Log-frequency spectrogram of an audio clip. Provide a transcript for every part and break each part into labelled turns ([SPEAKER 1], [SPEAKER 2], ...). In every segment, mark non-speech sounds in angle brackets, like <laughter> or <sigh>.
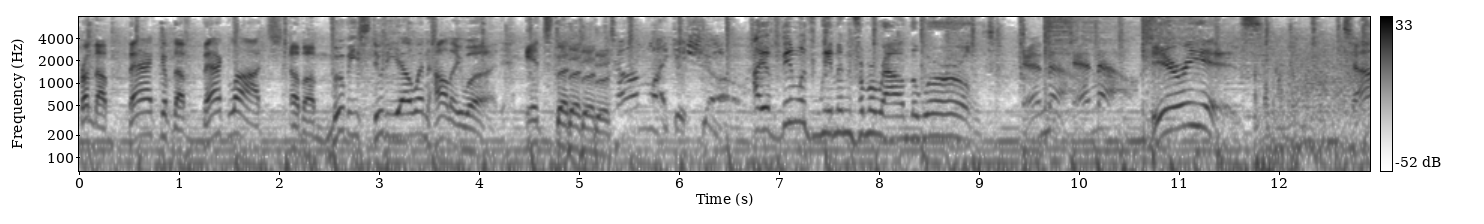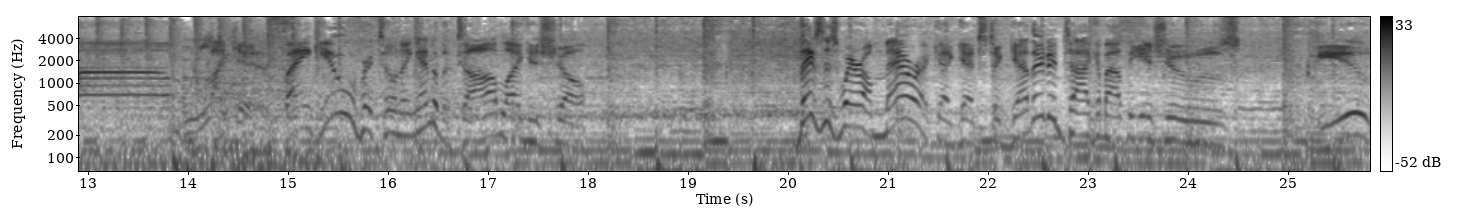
[SPEAKER 1] From the back of the back lots of a movie studio in Hollywood, it's the, the, the Tom Leykis Show.
[SPEAKER 2] I have been with women from around the world.
[SPEAKER 1] And now, and now, here he is, Tom Leykis.
[SPEAKER 2] Thank you for tuning into the Tom Leykis Show. This is where America gets together to talk about the issues you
